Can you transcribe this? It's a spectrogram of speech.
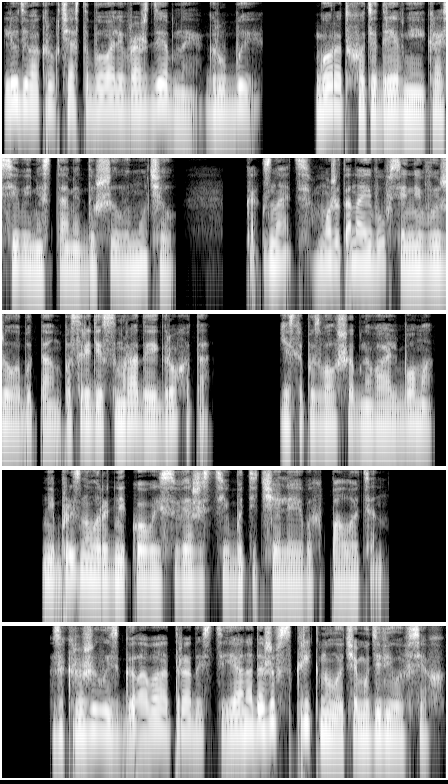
Люди вокруг часто бывали враждебны, грубы. Город, хоть и древний и красивый, местами душил и мучил. Как знать, может, она и вовсе не выжила бы там, посреди смрада и грохота, если бы из волшебного альбома не брызнула родниковой свежестью Боттичеллиевых полотен. Закружилась голова от радости, и она даже вскрикнула, чем удивила всех.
